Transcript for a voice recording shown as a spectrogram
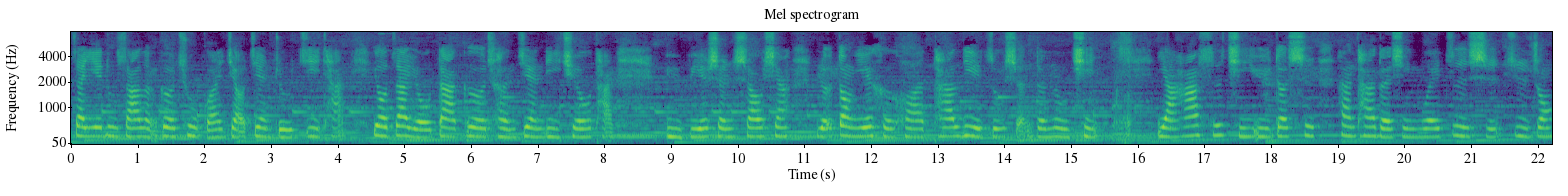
在耶路撒冷各处拐角建筑祭坛，又在犹大各城建立丘坛。与别神烧香，惹动耶和华他列祖神的怒气。亚哈斯其余的事和他的行为，自始至终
